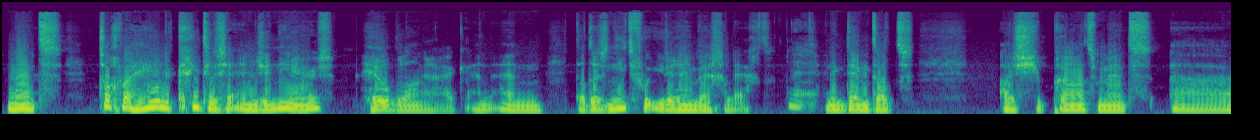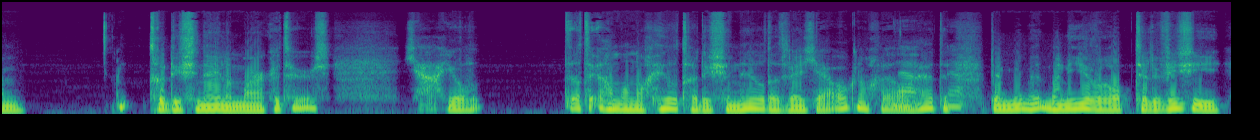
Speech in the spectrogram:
met toch wel hele kritische engineers. Heel belangrijk. En, en dat is niet voor iedereen weggelegd. Nee. En ik denk dat als je praat met uh, traditionele marketers, ja joh, dat is allemaal nog heel traditioneel, dat weet jij ook nog wel. Ja, hè? De, ja. de, manier waarop televisie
